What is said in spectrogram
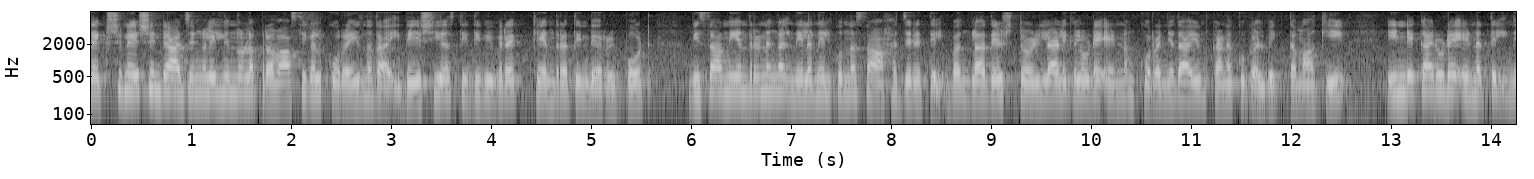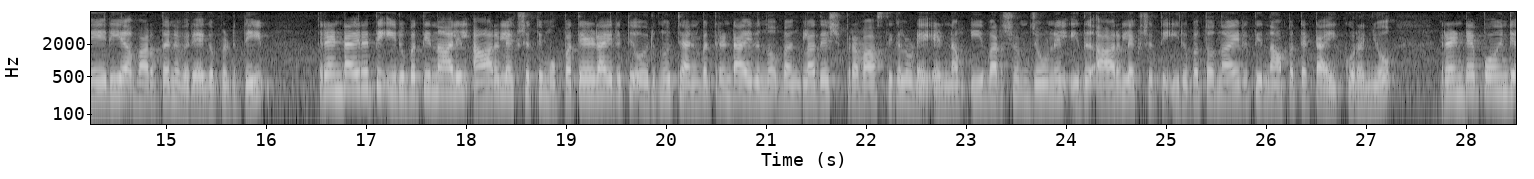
ദക്ഷിണേഷ്യൻ രാജ്യങ്ങളിൽ നിന്നുള്ള പ്രവാസികൾ കുറയുന്നതായി ദേശീയ സ്ഥിതി വിവര കേന്ദ്രത്തിന്റെ റിപ്പോർട്ട്. വിസ നിയന്ത്രണങ്ങൾ നിലനിൽക്കുന്ന സാഹചര്യത്തിൽ ബംഗ്ലാദേശ് തൊഴിലാളികളുടെ എണ്ണം കുറഞ്ഞതായും കണക്കുകൾ വ്യക്തമാക്കി. ഇന്ത്യക്കാരുടെ എണ്ണത്തിൽ നേരിയ വർധനവ് രേഖപ്പെടുത്തി. രണ്ടായിരത്തി ഇരുപത്തിനാലിൽ ആറ് ലക്ഷത്തി മുപ്പത്തേഴായിരത്തി ഒരുന്നൂറ്റി അൻപത്തിരണ്ടായിരുന്നു ബംഗ്ലാദേശ് പ്രവാസികളുടെ എണ്ണം. ഈ വർഷം ജൂണിൽ ഇത് ആറ് ലക്ഷത്തി ഇരുപത്തൊന്നായിരത്തി നാൽപ്പത്തെട്ടായി കുറഞ്ഞു. രണ്ട് പോയിന്റ്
